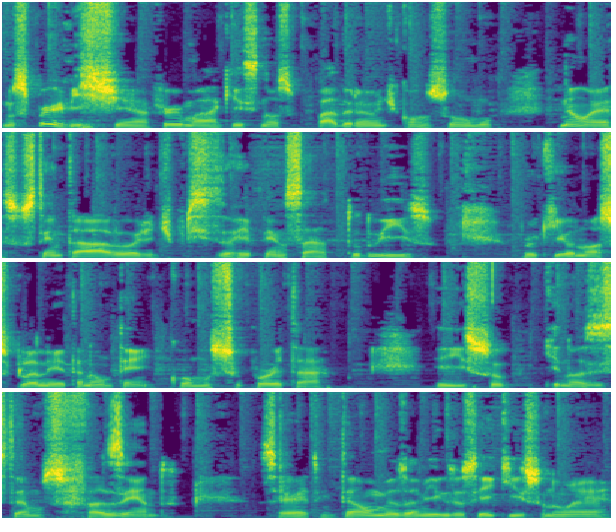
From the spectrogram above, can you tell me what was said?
nos permite né, afirmar que esse nosso padrão de consumo não é sustentável, a gente precisa repensar tudo isso, porque o nosso planeta não tem como suportar isso que nós estamos fazendo certo? Então, meus amigos, eu sei que isso não é,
